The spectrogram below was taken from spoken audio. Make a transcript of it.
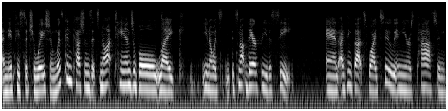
an iffy situation. With concussions, it's not tangible, like you know, it's it's not there for you to see. And I think that's why, too, in years past in,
